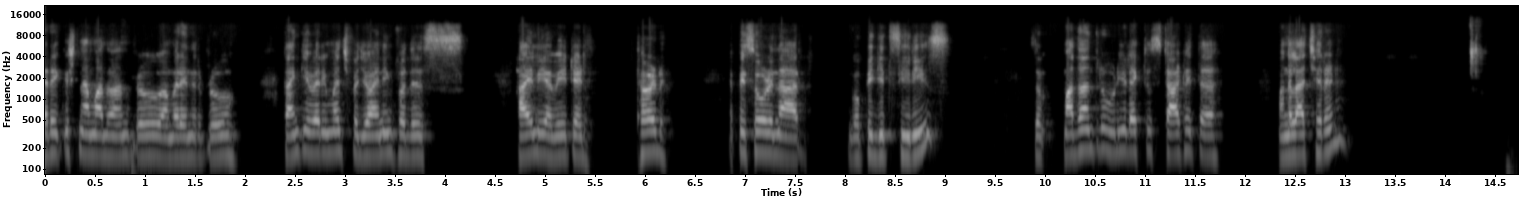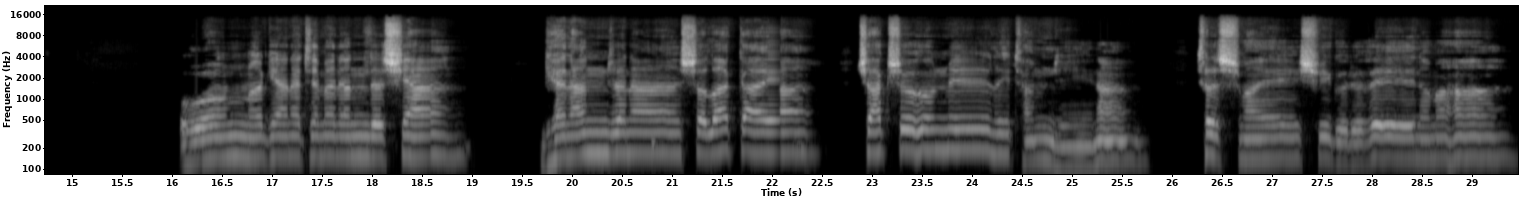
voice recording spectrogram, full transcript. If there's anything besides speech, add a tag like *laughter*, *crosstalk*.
Hare Krishna Madhavan Prabhu, Amarendra Prabhu. Thank you very much for joining for this highly awaited third episode in our Gopi Git series. So, Madhavan Prabhu, would you like to start with a Mangalacharan? Om Jnanatimanandasya Gyananjana Shalakaya Chakshunmilitam Jena Tasmai Shri Gurave Namaha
